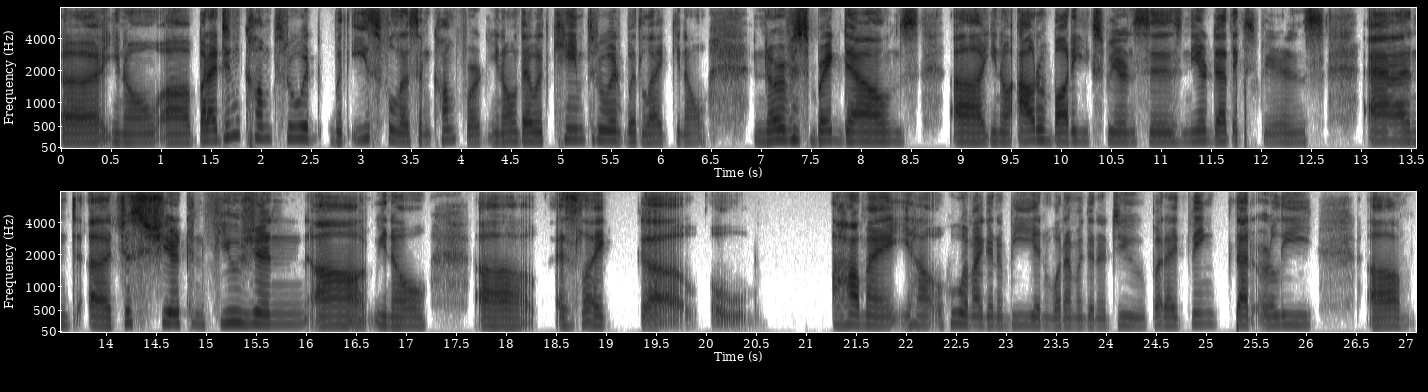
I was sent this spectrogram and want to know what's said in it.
uh, you know, uh, but I didn't come through it with easefulness and comfort, you know, that would came through it with like, you know, nervous breakdowns, uh, you know, out of body experiences, near death experience, and uh, just sheer confusion, uh, you know, uh, as like, uh, oh, how am I, how, who am I going to be and what am I going to do? But I think that early um,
